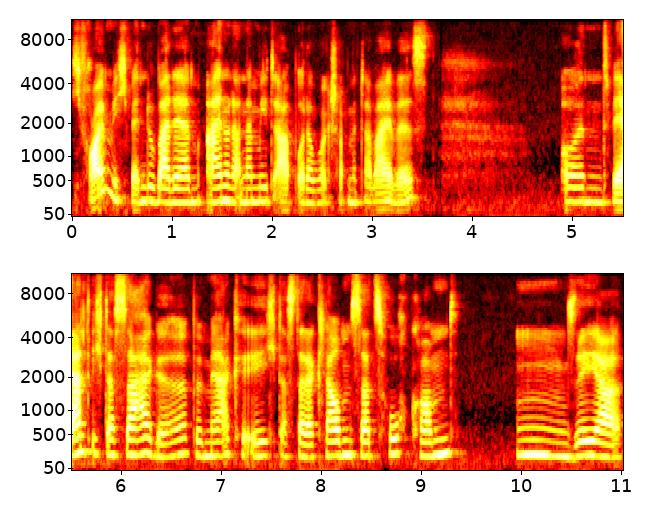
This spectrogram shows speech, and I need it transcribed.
ich freue mich, wenn du bei dem ein oder anderen Meetup oder Workshop mit dabei bist. Und während ich das sage, bemerke ich, dass da der Glaubenssatz hochkommt, hm, sehe ja,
